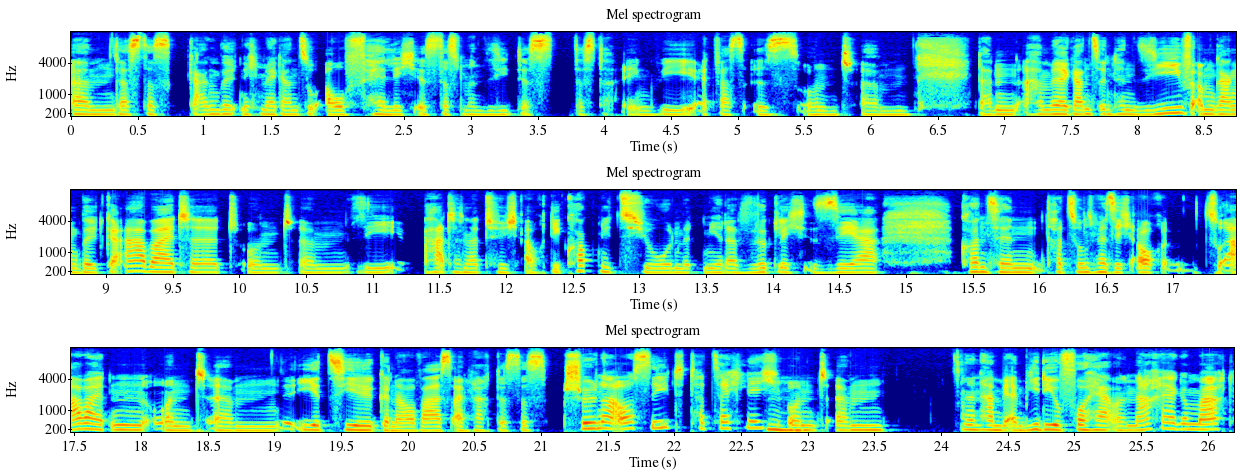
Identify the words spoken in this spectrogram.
ähm, dass das Gangbild nicht mehr ganz so auffällig ist, dass man sieht, dass, dass da irgendwie etwas ist. Und ähm, dann haben wir ganz intensiv am Gangbild gearbeitet und ähm, sie hatte natürlich auch die Kognition mit mir da wirklich sehr konzentrationsmäßig auch zu arbeiten. Und ähm, ihr Ziel genau war es einfach, dass es schöner aussieht tatsächlich. Mhm. Und ähm, dann haben wir ein Video vorher und nachher gemacht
